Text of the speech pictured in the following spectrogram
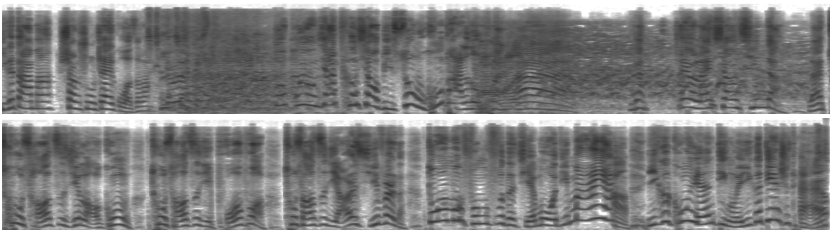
一个大妈上树摘果子了，对不对？都不用加特效，比孙悟空爬的都快。哎，你看，还有来相亲的，来吐槽自己老公，吐槽自己婆婆，吐槽自己儿媳妇的，多么丰富的节目！我的妈呀，一个公园顶了一个电视台。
